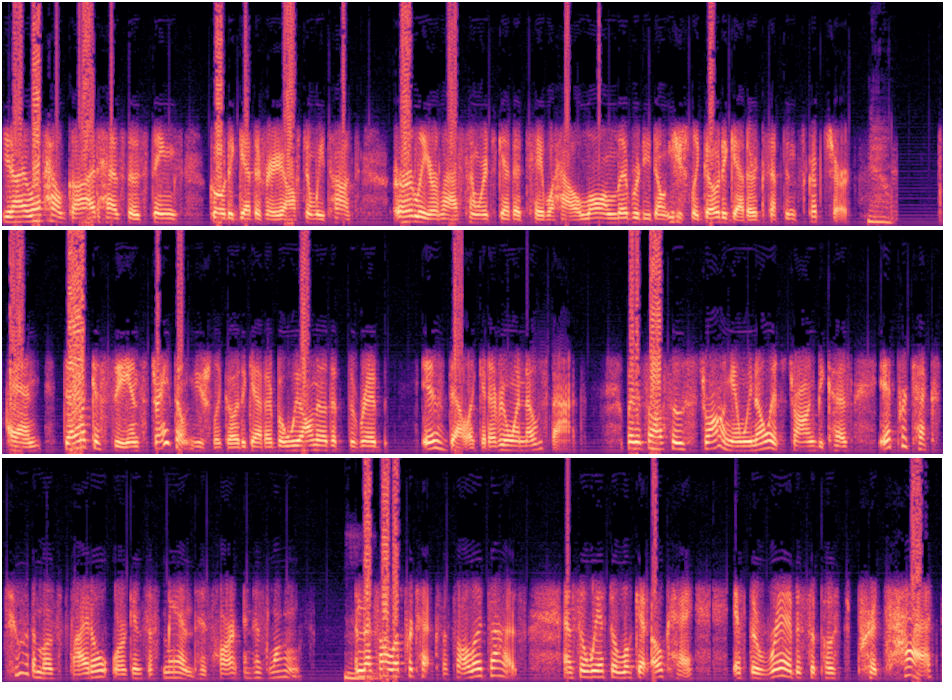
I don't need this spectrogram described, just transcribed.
You know, I love how God has those things go together very often. We talked earlier last time we were together at table how law and liberty don't usually go together except in Scripture. Yeah. And delicacy and strength don't usually go together, but we all know that the rib is delicate. Everyone knows that but it's also strong, and we know it's strong because it protects two of the most vital organs of man, his heart and his lungs. Mm-hmm. And that's all it protects. That's all it does. And so we have to look at, okay, if the rib is supposed to protect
